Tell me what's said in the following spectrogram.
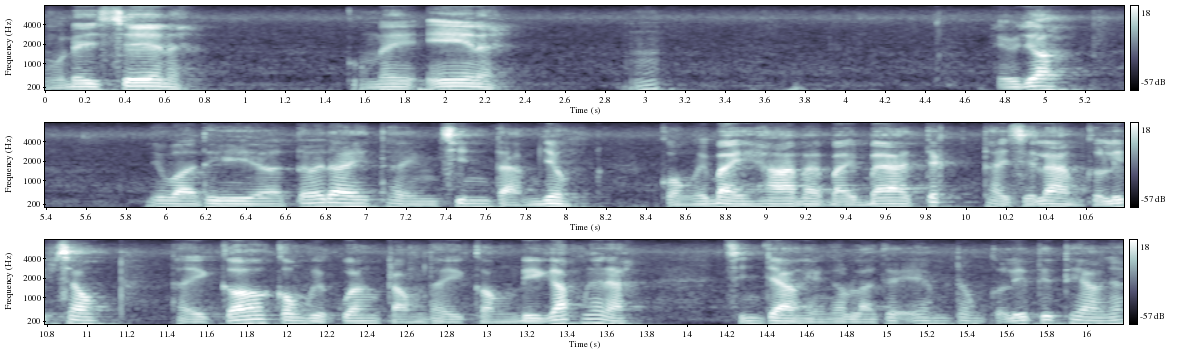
còn đây C này. Còn đây E này. Ừ. hiểu chưa? Như vậy thì à, tới đây thầy xin tạm dừng còn cái bài 2 và bài 3 chắc thầy sẽ làm clip sau. Thầy có công việc quan trọng, thầy còn đi gấp nữa nè. Xin chào, hẹn gặp lại các em trong clip tiếp theo nhé.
